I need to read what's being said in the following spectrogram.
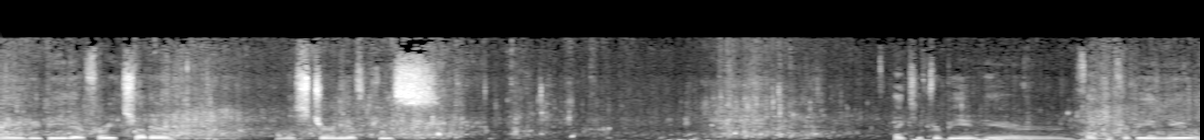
May we be there for each other on this journey of peace. Thank you for being here and thank you for being you.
